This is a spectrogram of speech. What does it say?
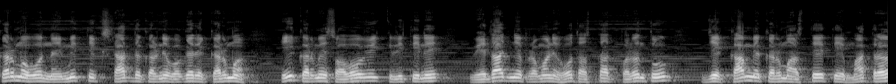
कर्म व नैमित्तिक श्राद्ध करणे वगैरे कर्म ही कर्मे स्वाभाविक रीतीने वेदाज्ञेप्रमाणे होत असतात. परंतु जे काम्य कर्म असते ते मात्र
